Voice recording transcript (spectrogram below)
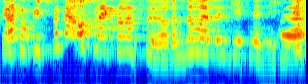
ja, guck, ich bin eine aufmerksame Zuhörerin. Sowas entgeht mir nicht. Ja.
